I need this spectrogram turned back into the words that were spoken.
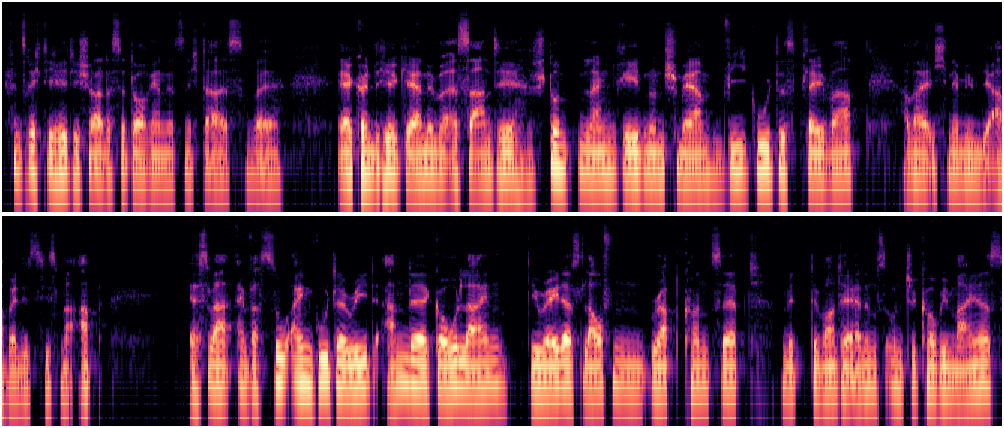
ich finde es richtig, richtig schade, dass der Dorian jetzt nicht da ist, weil er könnte hier gerne über Asante stundenlang reden und schwärmen, wie gut das Play war. Aber ich nehme ihm die Arbeit jetzt diesmal ab. Es war einfach so ein guter Read an der Goal-Line. Die Raiders laufen Rub-Konzept mit Devontae Adams und Jacoby Myers,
